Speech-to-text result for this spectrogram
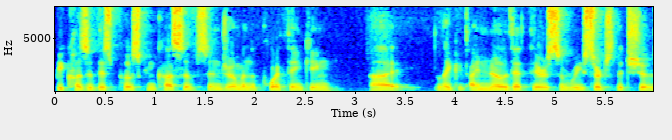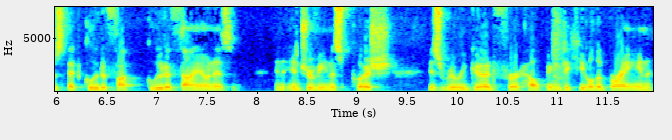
because of this post-concussive syndrome and the poor thinking, uh, like I know that there's some research that shows that glutathione as an intravenous push is really good for helping to heal the brain.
